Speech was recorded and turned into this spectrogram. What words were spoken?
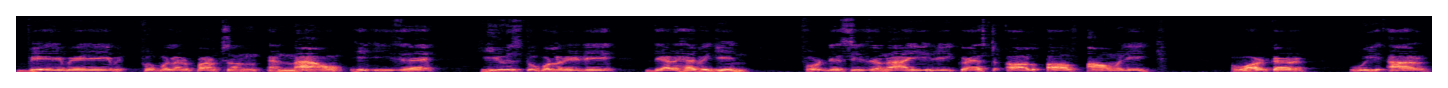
very very popular person and now he is a huge popularity there have again. For this reason I request all of Aum League worker we are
